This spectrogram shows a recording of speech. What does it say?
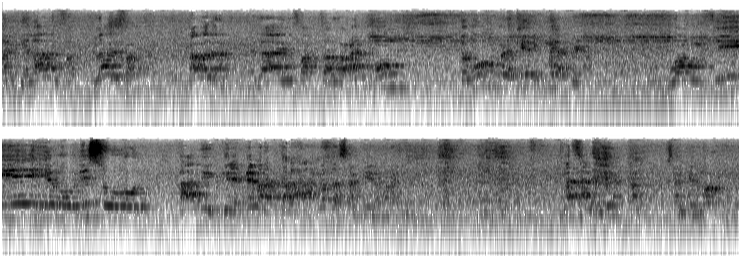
من لا تفكر لا يفكر أبدا. لا يفكر عنهم. دمهم بركيرك ما يبقى وهم فيه مبلسون. هذه قل عمرك كلا رحمة سنجينا مرحبا ما سنجينا سنجينا مرحبا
